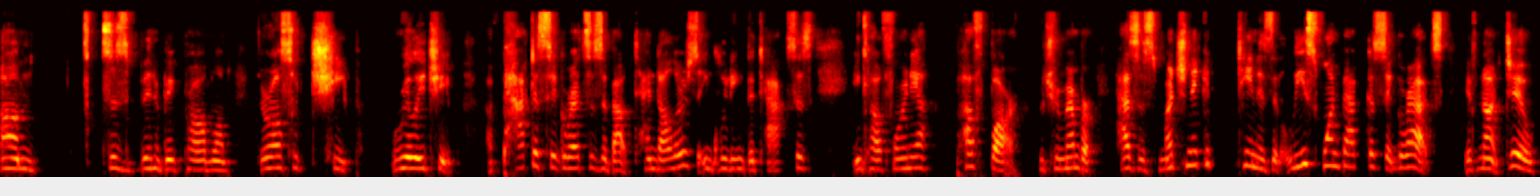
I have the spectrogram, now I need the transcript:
Um, This has been a big problem. They're also cheap, really cheap. A pack of cigarettes is about $10, including the taxes in California. Puff Bar, which remember has as much nicotine as at least one pack of cigarettes, if not two,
